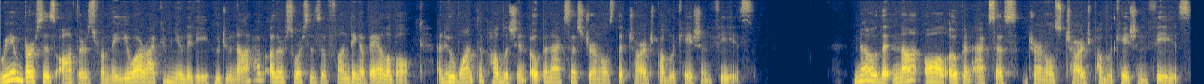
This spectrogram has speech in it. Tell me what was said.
reimburses authors from the URI community who do not have other sources of funding available and who want to publish in open access journals that charge publication fees. Know that not all open access journals charge publication fees.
